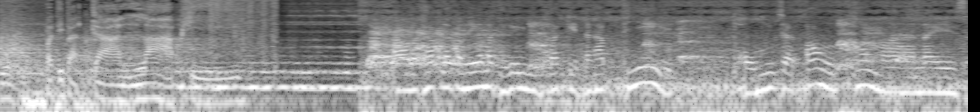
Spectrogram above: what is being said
ูตรปฏิบัติการล่าผีเอาละครับ แล้วตอนนี้ก็มาถึงอีกหนึ่งภารกิจนะครับ ที่ผมจะต้องเข้ามาในส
